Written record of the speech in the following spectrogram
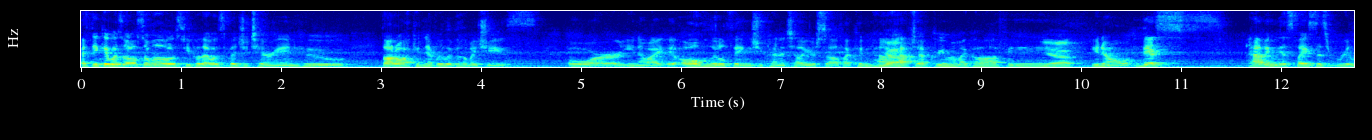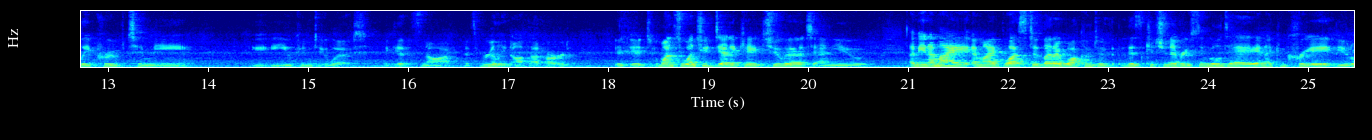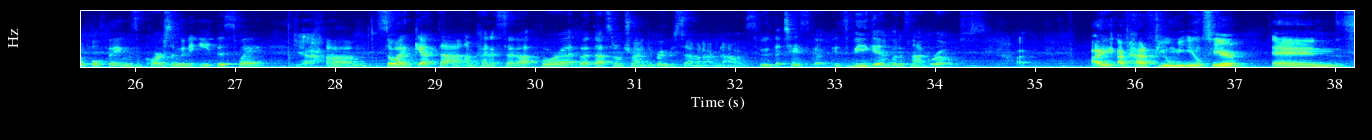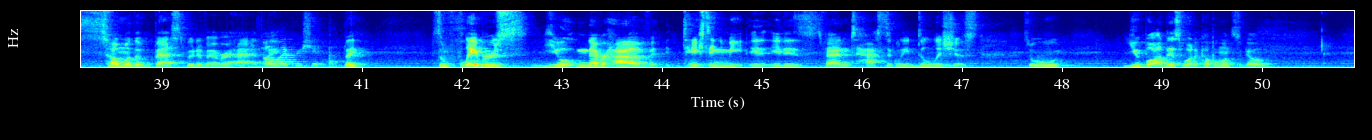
I think it was also one of those people that was vegetarian who thought, oh, I could never live without my cheese. Or, you know, I, all the little things you kind of tell yourself. I couldn't ha- Yeah. have to have cream in my coffee. Yeah. You know, this, having this place has really proved to me y- you can do it. Like, it's not, it's really not that hard. It, it, once, once you dedicate to it and you, I mean, am I am I blessed to that I walk into this kitchen every single day and I can create beautiful things? Of course, I'm going to eat this way. Yeah. Um, so I get that. I'm kind of set up for it, but that's what I'm trying to bring to Salmon Arm now. It's food that tastes good. It's vegan, but it's not gross. I, I've had a few meals here, and some of the best food I've ever had. oh, I appreciate that. like some flavors you'll never have tasting meat. It, it is fantastically Mm-hmm. delicious. So you bought this what a couple months ago?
